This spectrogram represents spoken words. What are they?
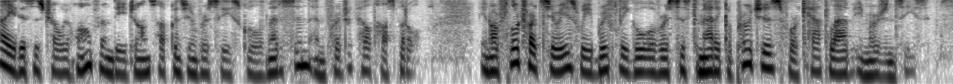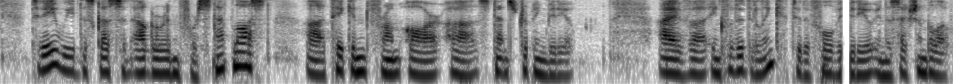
Hi, this is Chao-Wei Hwang from the Johns Hopkins University School of Medicine and Frederick Health Hospital. In our flowchart series, we briefly go over systematic approaches for cath lab emergencies. Today, we discuss an algorithm for stent loss uh, taken from our uh, stent stripping video. I've uh, included a link to the full video in the section below.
